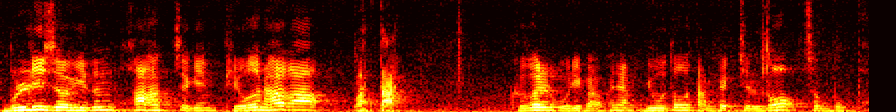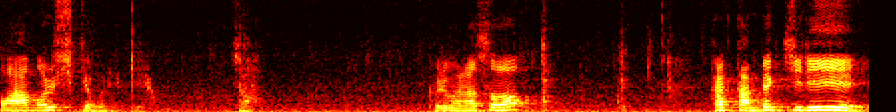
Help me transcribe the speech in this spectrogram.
물리적이든 화학적인 변화가 왔다. 그걸 우리가 그냥 유도 단백질로 전부 포함을 시켜버릴게요. 자, 그리고 나서 각 단백질이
